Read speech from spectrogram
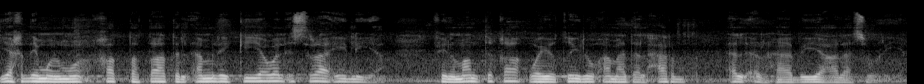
يخدم المخططات الأمريكية والإسرائيلية في المنطقة ويطيل أمد الحرب الإرهابية على سوريا.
